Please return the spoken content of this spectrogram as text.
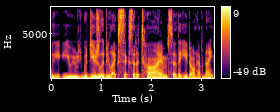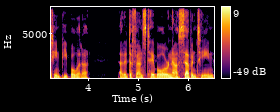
you would usually do like six at a time, so that you don't have nineteen people at a at a defense table, or now seventeen.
